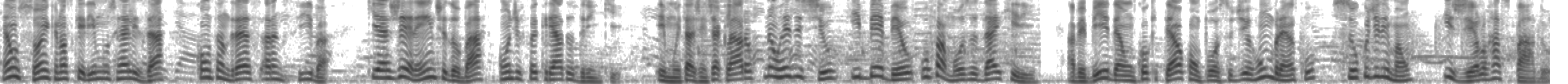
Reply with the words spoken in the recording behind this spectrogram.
É um sonho que nós queríamos realizar, conta Andrés Aranciba, que é gerente do bar onde foi criado o drink. E muita gente, é claro, não resistiu e bebeu o famoso daiquiri. A bebida é um coquetel composto de rum branco, suco de limão e gelo raspado.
